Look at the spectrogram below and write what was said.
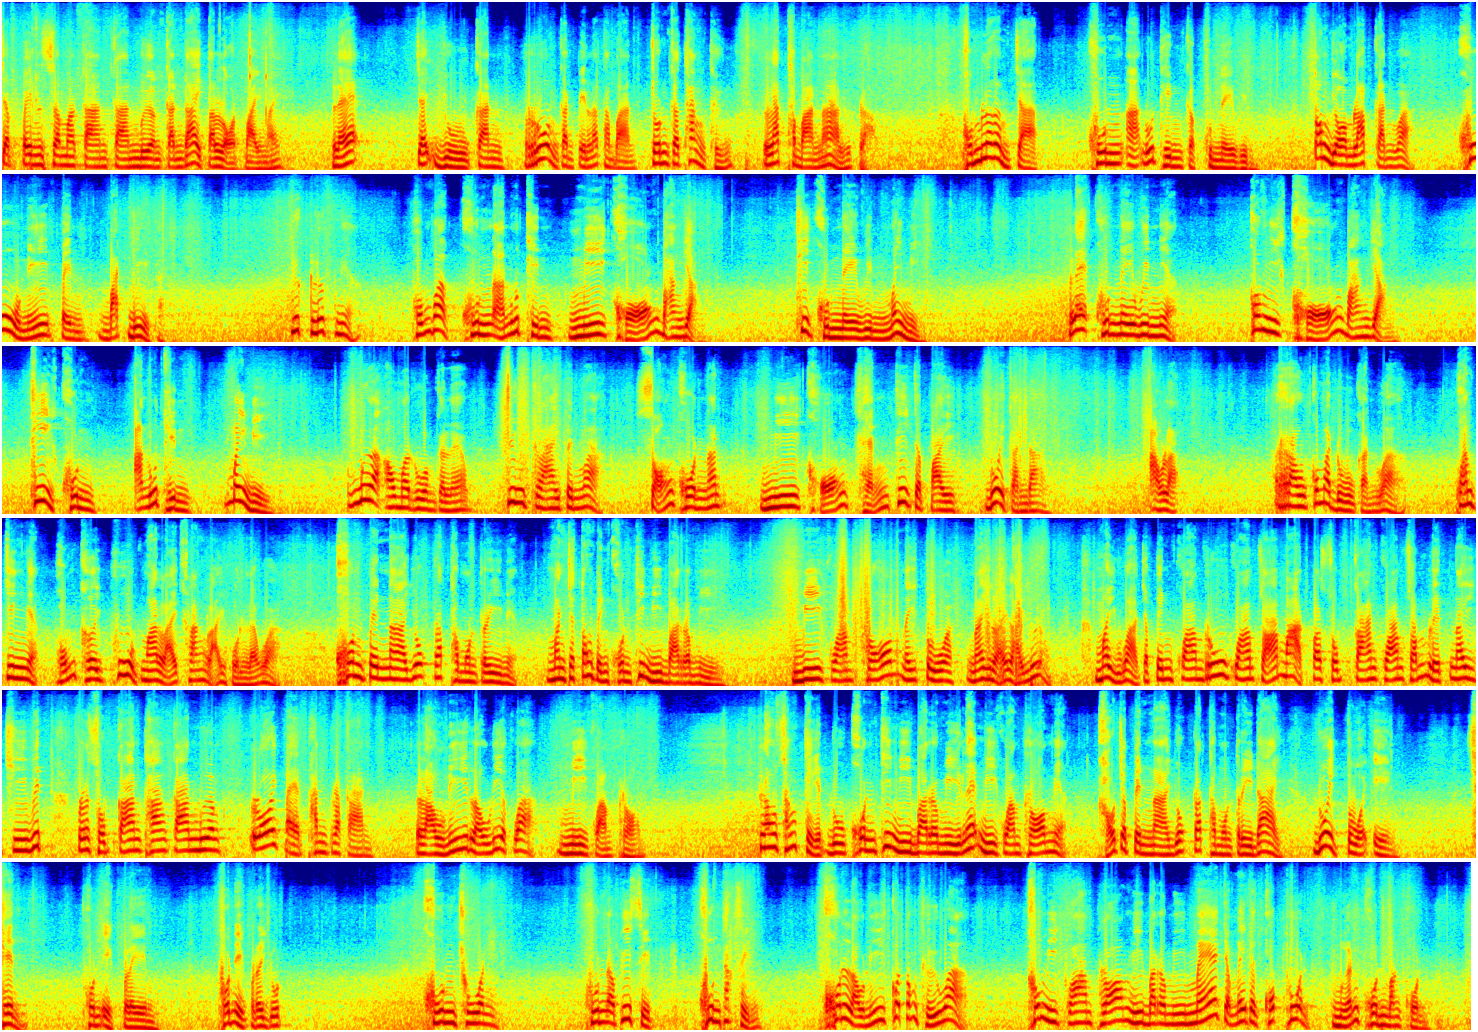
จะเป็นสมการการเมืองกันได้ตลอดไปไหม และจะอยู่กันร่วมกันเป็นรัฐบาล จนกระทั่งถึงรัฐบาลหน้าหรือเปล่า ผมเริ่มจากคุณอนุทินกับคุณเนวิน ต้องยอมรับกันว่า คู่นี้เป็นบัดดี้กัน ลึกๆเนี่ย ผมว่าคุณอนุทินมีของบางอย่าง ที่คุณเนวินไม่มี และคุณเนวินเนี่ย ก็มีของบางอย่าง ที่คุณอนุทินไม่มี เมื่อเอามารวมกันแล้ว จึงกลายเป็นว่าสองคนนั้นมีของแข็งที่จะไปด้วยกันได้ เอาละเราก็มาดูกันว่า ความจริงเนี่ย ผมเคยพูดมาหลายครั้งหลายหนแล้วว่า คนเป็นนายกรัฐมนตรีเนี่ยมันจะต้องเป็นคนที่มีบารมี มีความพร้อมในตัวในหลาย ๆ เรื่อง ไม่ว่าจะเป็นความรู้ความสามารถประสบการณ์ความสำเร็จในชีวิต ประสบการณ์ทางการเมืองร้อยแปดพันประการ เหล่านี้เราเรียกว่ามีความพร้อม เราสังเกตดูคนที่มีบารมีและมีความพร้อมเนี่ย เขาจะเป็นนายกรัฐมนตรีได้ด้วยตัวเอง เช่นพลเอกเปรมพลเอกประยุทธ์ คุณชวน คุณอภิสิทธิ์ คุณทักษิณคนเหล่านี้ก็ต้องถือว่า เขามีความพร้อมมีบารมีแม้จะไม่ได้ครบถ้วนเหมือนคนบางคน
